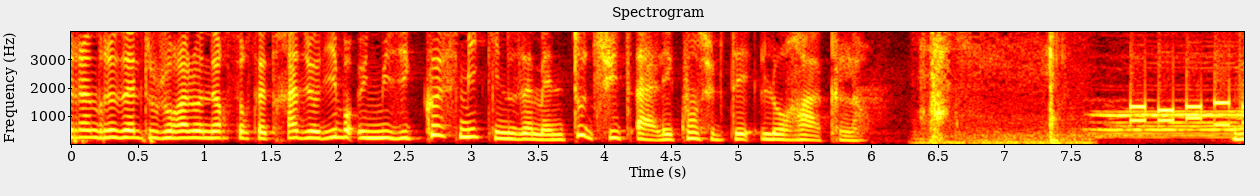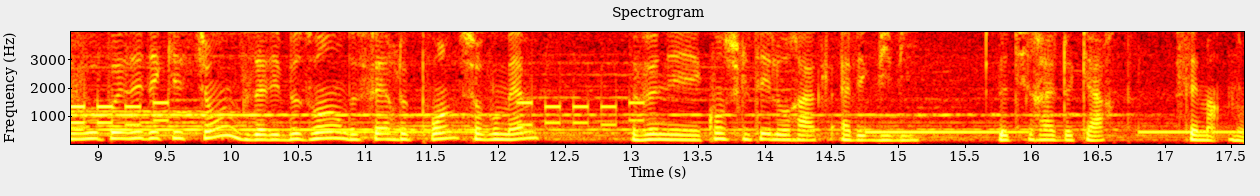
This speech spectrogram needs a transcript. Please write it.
Irène Drezel toujours à l'honneur sur cette radio libre, une musique cosmique qui nous amène tout de suite à aller consulter l'oracle. Vous vous posez des questions Vous avez besoin de faire le point sur vous-même? Venez consulter l'oracle avec Vivi. Le tirage de cartes, c'est maintenant.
